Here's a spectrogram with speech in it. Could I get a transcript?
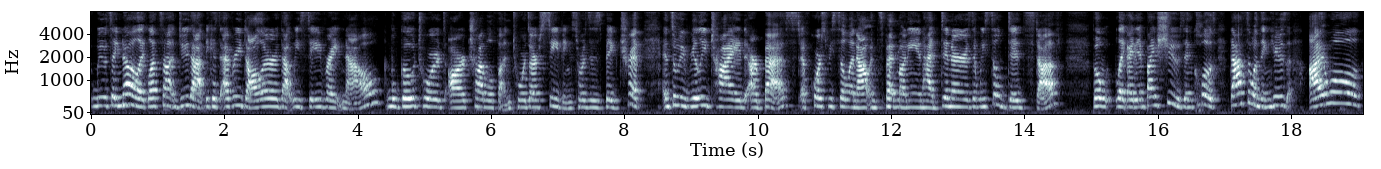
we would say no like let's not do that because every dollar that we save right now will go towards our travel fund towards our savings towards this big trip. And so we really tried our best. Of course we still went out and spent money and had dinners and we still did stuff. But like i didn't buy shoes and clothes. That's the one thing. Here's i will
